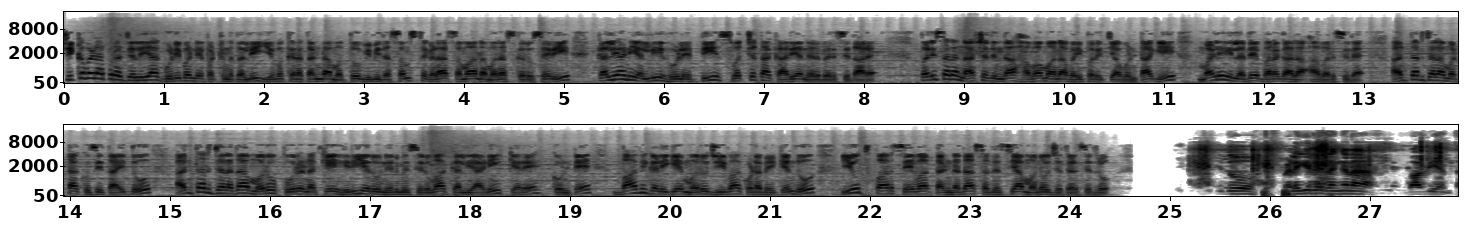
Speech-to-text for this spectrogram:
ಚಿಕ್ಕಬಳ್ಳಾಪುರ ಜಿಲ್ಲೆಯ ಗುಡಿಬಂಡೆ ಪಟ್ಟಣದಲ್ಲಿ ಯುವಕರ ತಂಡ ಮತ್ತು ವಿವಿಧ ಸಂಸ್ಥೆಗಳ ಸಮಾನ ಮನಸ್ಕರು ಸೇರಿ ಕಲ್ಯಾಣಿಯಲ್ಲಿ ಹೂಳೆತ್ತಿ ಸ್ವಚ್ಛತಾ ಕಾರ್ಯ ನೆರವೇರಿಸಿದ್ದಾರೆ. ಪರಿಸರ ನಾಶದಿಂದ ಹವಾಮಾನ ವೈಪರೀತ್ಯ ಉಂಟಾಗಿ ಮಳೆ ಇಲ್ಲದೆ ಬರಗಾಲ ಆವರಿಸಿದೆ. ಅಂತರ್ಜಲ ಮಟ್ಟ ಕುಸಿತಾ ಇದ್ದು, ಅಂತರ್ಜಲದ ಮರುಪೂರಣಕ್ಕೆ ಹಿರಿಯರು ನಿರ್ಮಿಸಿರುವ ಕಲ್ಯಾಣಿ, ಕೆರೆ, ಕುಂಟೆ, ಬಾವಿಗಳಿಗೆ ಮರುಜೀವ ಕೊಡಬೇಕೆಂದು ಯೂತ್ ಫಾರ್ ಸೇವಾ ತಂಡದ ಸದಸ್ಯ ಮನೋಜ್ ತಿಳಿಸಿದರು. ಇದು ರಂಗನ ಬಾವಿ ಅಂತ.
